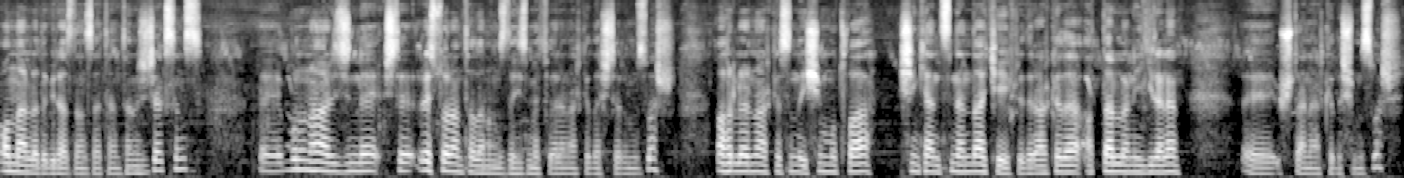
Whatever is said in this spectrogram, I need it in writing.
onlarla da birazdan zaten tanışacaksınız. Ee, bunun haricinde işte restoran alanımızda hizmet veren arkadaşlarımız var. Ahırların arkasında işin mutfağı işin kendisinden daha keyiflidir. Arkada atlarla ilgilenen 3 tane arkadaşımız var.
